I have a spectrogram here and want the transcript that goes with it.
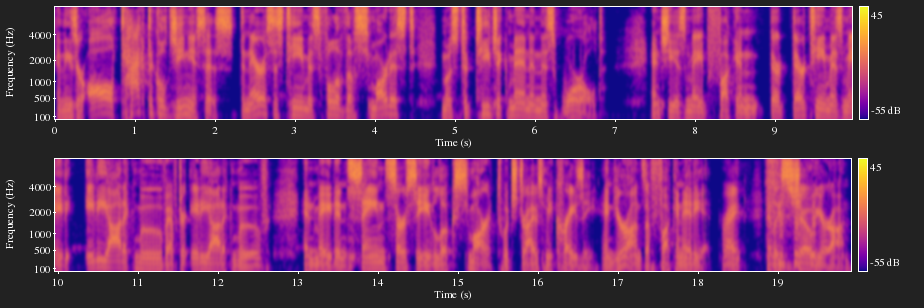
And these are all tactical geniuses. Daenerys' team is full of the smartest, most strategic men in this world. And she has made fucking their their team has made idiotic move after idiotic move and made insane Cersei look smart, which drives me crazy. And Euron's a fucking idiot, right? At least show Euron.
